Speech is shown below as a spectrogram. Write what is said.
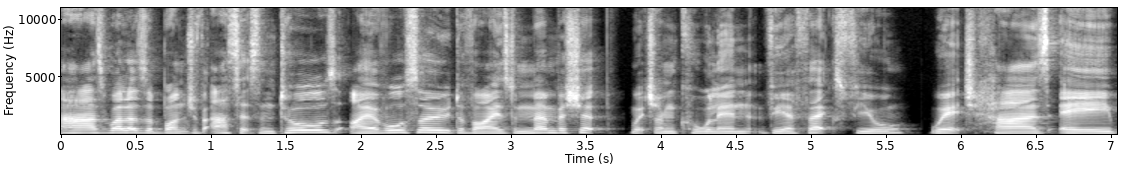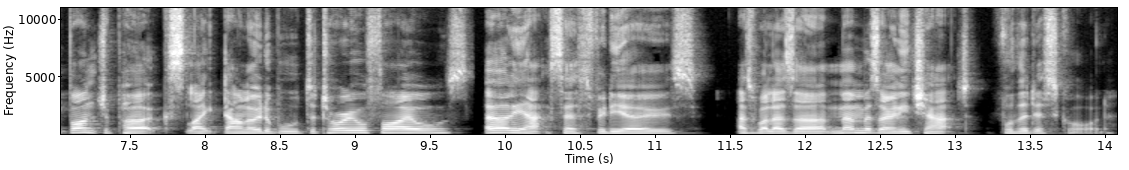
As well as a bunch of assets and tools, I have also devised a membership, which I'm calling VFX Fuel, which has a bunch of perks like downloadable tutorial files, early access videos, as well as a members only chat for the Discord.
